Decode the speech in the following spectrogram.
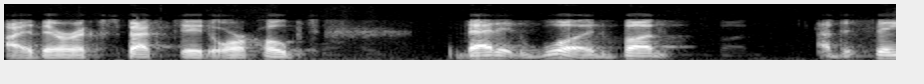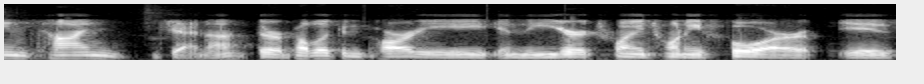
either expected or hoped that it would. But at the same time, Jenna, the Republican Party in the year 2024 is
